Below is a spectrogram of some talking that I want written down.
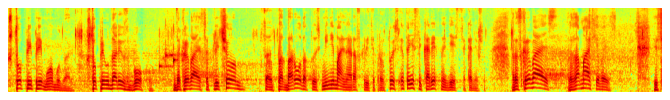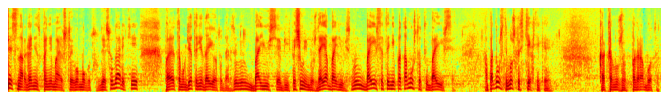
что при прямом ударе, что при ударе сбоку, закрывается плечом, подбородок, то есть минимальное раскрытие. То есть это если корректное действие, конечно. Раскрываясь, замахиваясь, естественно, организм понимает, что его могут здесь ударить, и поэтому где-то не дает ударить. Боюсь себя бить. Почему не можешь? Да я боюсь. Ну, боишься ты не потому, что ты боишься, а потому что немножко с техникой как-то нужно подработать.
